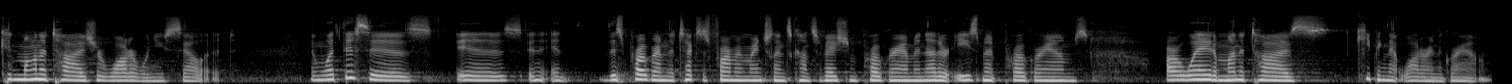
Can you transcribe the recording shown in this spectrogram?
can monetize your water when you sell it. And what this is, is in, in this program, the Texas Farm and Ranch Lands Conservation Program, and other easement programs, are a way to monetize keeping that water in the ground.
